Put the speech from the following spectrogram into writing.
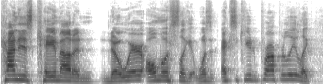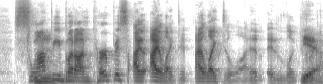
kind of just came out of nowhere, almost like it wasn't executed properly, like sloppy Mm-hmm. but on purpose. I, I liked it. I liked it a lot. It, it looked yeah. great.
